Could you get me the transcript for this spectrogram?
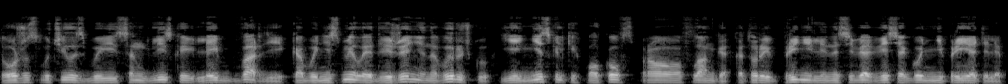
то же случилось бы и с английской лейб-гвардией, кабы не смелое движение на выручку ей нескольких полков с правого фланга, которые приняли на себя весь огонь неприятеля,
